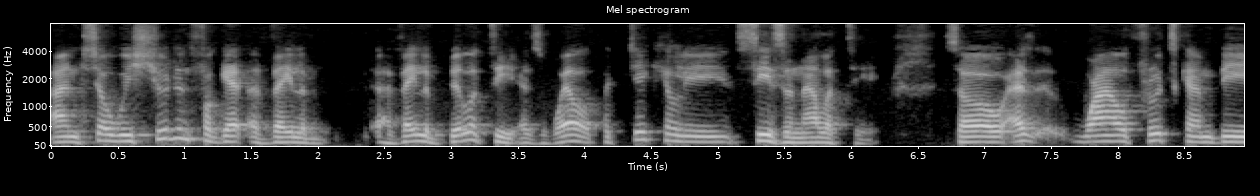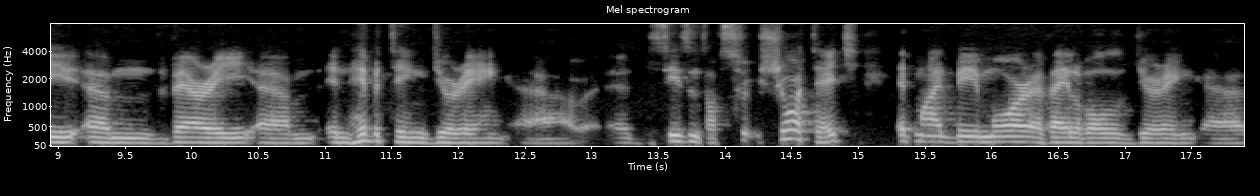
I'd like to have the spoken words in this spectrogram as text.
And so we shouldn't forget avail- availability as well, particularly seasonality. So, as, while fruits can be um, very um, inhibiting during uh, seasons of shortage, it might be more available during uh,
